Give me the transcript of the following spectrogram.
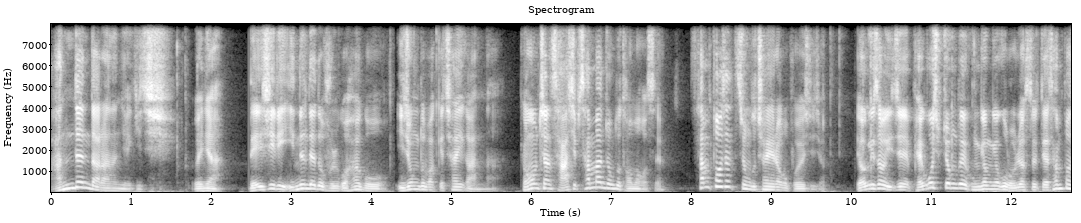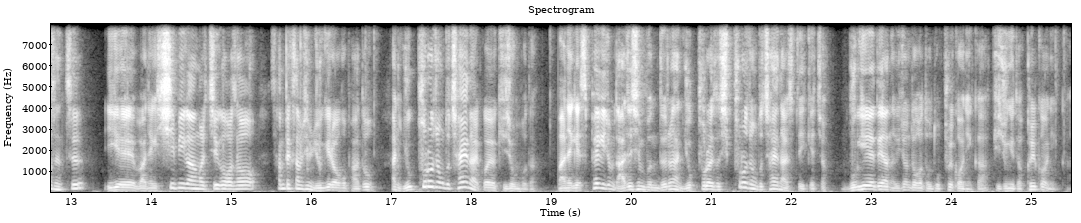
안 된다라는 얘기지. 왜냐? 내실이 있는데도 불구하고 이 정도밖에 차이가 안 나. 경험치 한 43만 정도 더 먹었어요. 3% 정도 차이라고 보여지죠. 여기서 이제 150 정도의 공격력을 올렸을 때 3% 이게 만약에 12강을 찍어서 336이라고 봐도 한 6% 정도 차이 날 거예요 기존보다 만약에 스펙이 좀 낮으신 분들은 한 6%에서 10% 정도 차이 날 수도 있겠죠. 무기에 대한 의존도가 더 높을 거니까 비중이 더 클 거니까.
